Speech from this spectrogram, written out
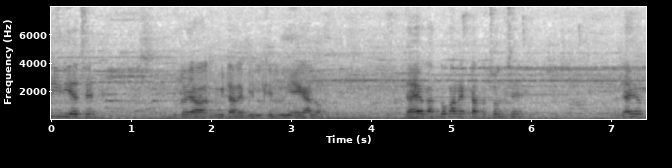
দিয়ে দিয়েছে। দুটোই আর মিটারে বিল টিল নিয়ে গেল। যাই হোক আর দোকানেরটা তো চলছে। যাই হোক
